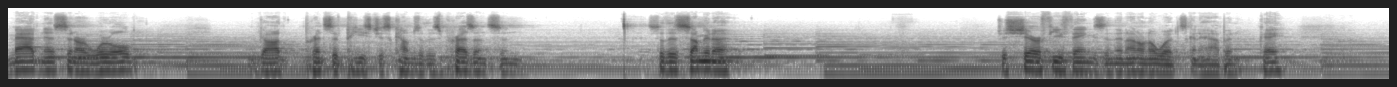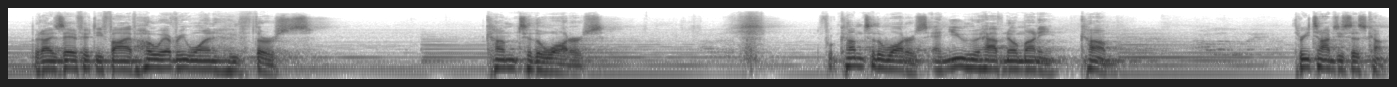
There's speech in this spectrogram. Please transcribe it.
madness in our world. God, Prince of Peace, just comes with his presence. And so, this, I'm going to just share a few things and then I don't know what's going to happen, okay? But Isaiah 55 Ho, everyone who thirsts, come to the waters. Come to the waters, and you who have no money, come. Three times he says, Come.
